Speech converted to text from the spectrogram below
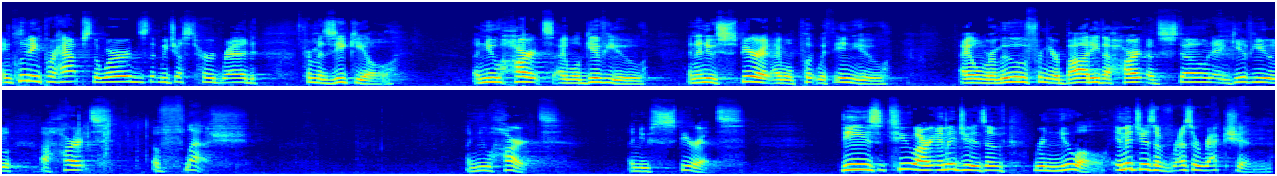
including perhaps the words that we just heard read from Ezekiel A new heart I will give you, and a new spirit I will put within you. I will remove from your body the heart of stone and give you a heart of flesh. A new heart a new spirit. These two are images of renewal, images of resurrection,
